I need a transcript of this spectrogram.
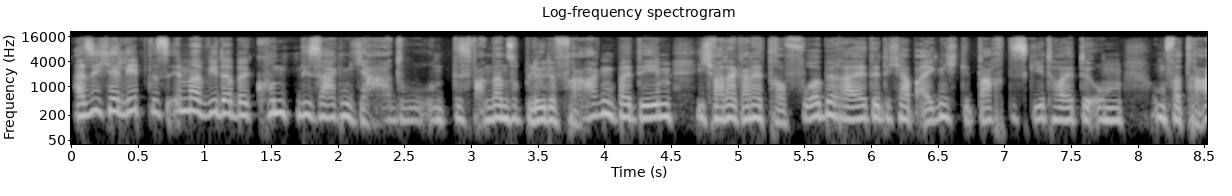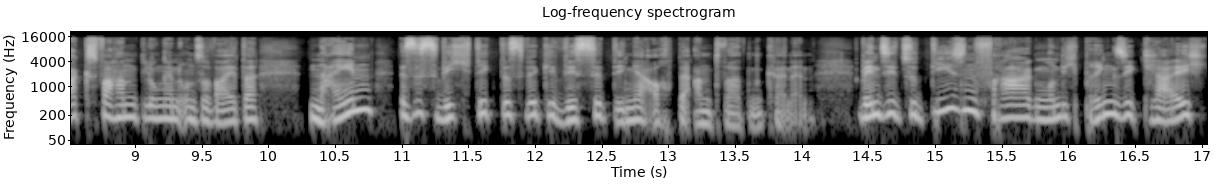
Also ich erlebe das immer wieder bei Kunden, die sagen, ja du, und das waren dann so blöde Fragen bei dem, ich war da gar nicht drauf vorbereitet, ich habe eigentlich gedacht, es geht heute um, um Vertragsverhandlungen und so weiter. Nein, es ist wichtig, dass wir gewisse Dinge auch beantworten können. Wenn Sie zu diesen Fragen, und ich bringe Sie gleich,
